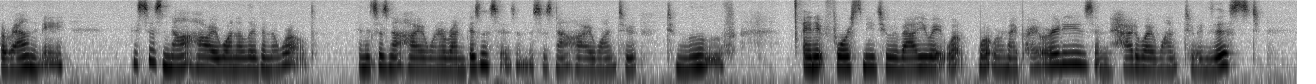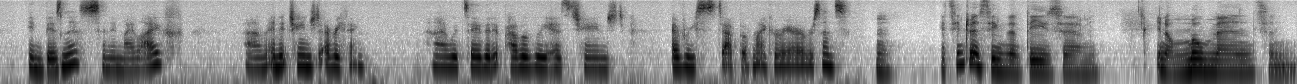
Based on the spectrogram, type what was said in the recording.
around me, this is not how I want to live in the world. And this is not how I want to run businesses. And this is not how I want to, to move. And it forced me to evaluate what, what were my priorities and how do I want to exist in business and in my life. Um, and it changed everything. And I would say that it probably has changed every step of my career ever since. Mm. It's interesting that these, um, you know, moments and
